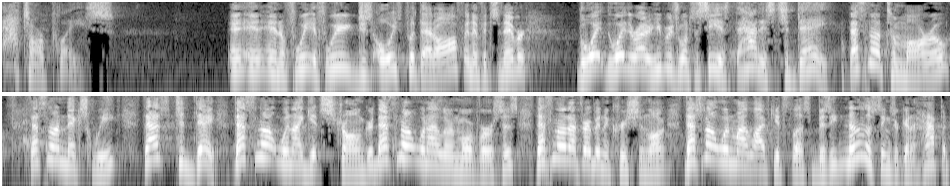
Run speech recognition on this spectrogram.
That's our place. And, and, and, if we if we just always put that off, and if it's never the way the way the writer of Hebrews wants to see is that is today. That's not tomorrow. That's not next week. That's today. That's not when I get stronger. That's not when I learn more verses. That's not after I've been a Christian long. That's not when my life gets less busy. None of those things are going to happen.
